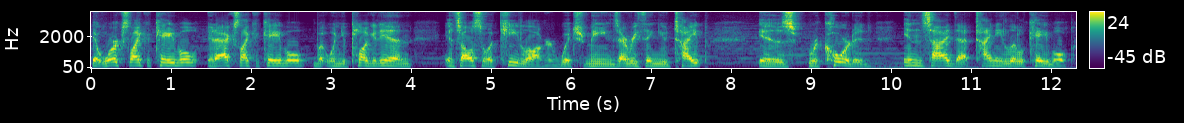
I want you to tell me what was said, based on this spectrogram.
It works like a cable, it acts like a cable, but when you plug it in, it's also a keylogger, which means everything you type is recorded inside that tiny little cable.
